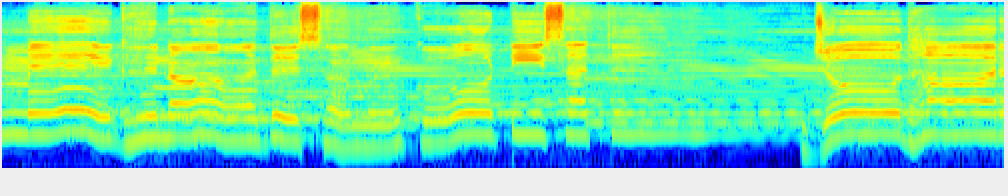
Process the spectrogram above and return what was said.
मेघनाद सम कोटि सत। जो धार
